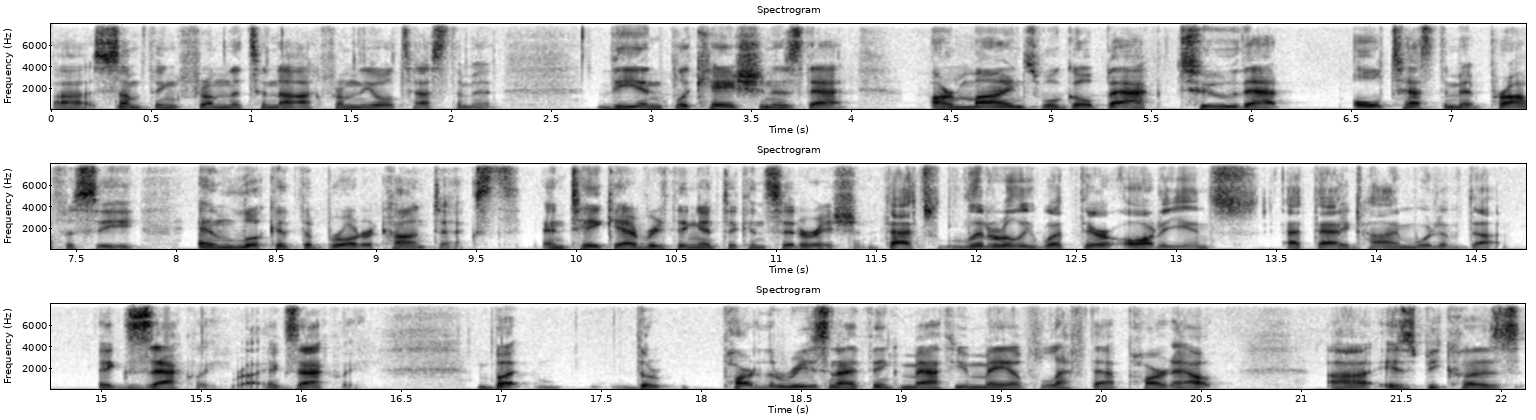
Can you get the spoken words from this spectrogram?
uh, something from the Tanakh, from the Old Testament, the implication is that our minds will go back to that Old Testament prophecy and look at the broader context and take everything into consideration. That's literally what their audience at that time would have done. Exactly. Right. Exactly. But the part of the reason I think Matthew may have left that part out uh, is because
